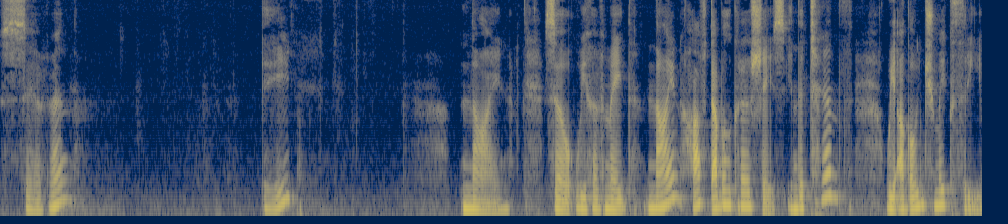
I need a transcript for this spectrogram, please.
seven, eight, 9 so we have made 9 half double crochets. In the 10th we are going to make 3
